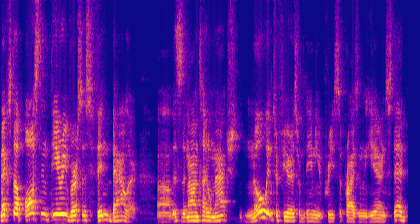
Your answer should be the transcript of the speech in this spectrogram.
Next up, Austin Theory versus Finn Balor. Uh, this is a non-title match. No interference from Damian Priest, surprisingly here. Instead,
